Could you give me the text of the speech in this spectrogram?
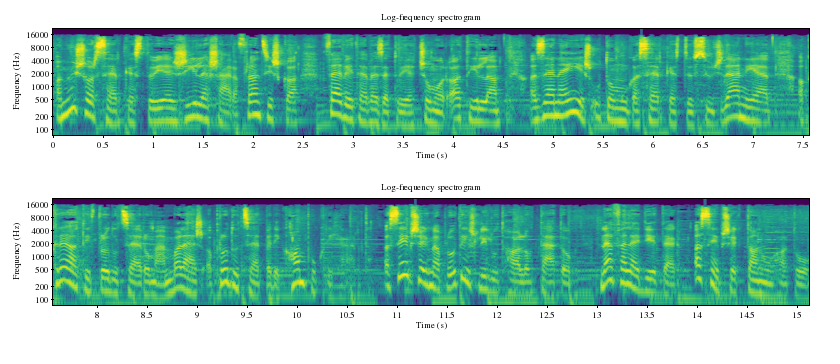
A műsor szerkesztője Zsíle Sára Franciska, felvételvezetője Csomor Attila, a zenei és utómunka szerkesztő Szűcs Dániel, a kreatív producer Román Balázs, a producer pedig Hampuk Richard. A Szépségnaplót is Lilut hallottátok. Ne felejtjétek, a szépség tanulható.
